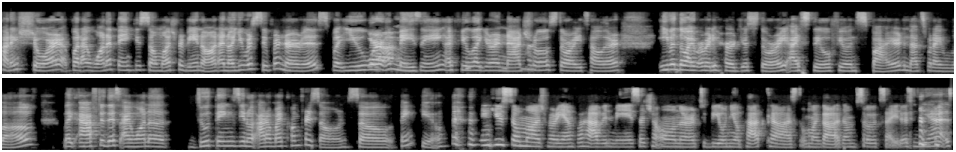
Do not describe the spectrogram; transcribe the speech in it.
cutting short, but I want to thank you so much for being on. I know you were super nervous, but you were amazing. I feel like you're a natural storyteller. Even though I've already heard your story, I still feel inspired, and that's what I love. Like after this, I want to do things, you know, out of my comfort zone. So thank you. thank you so much, Marianne, for having me. It's such an honor to be on your podcast. Oh my God, I'm so excited. yes.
